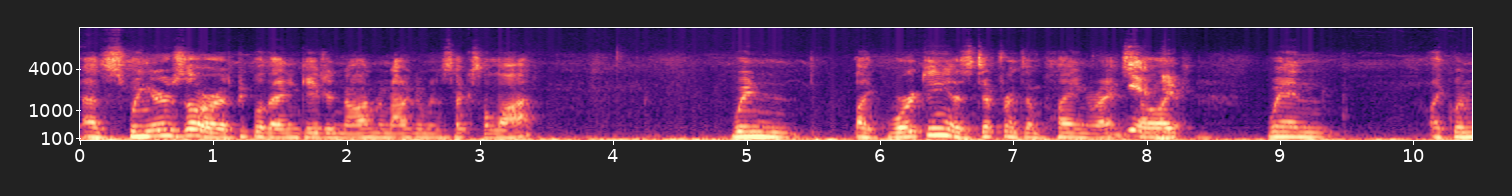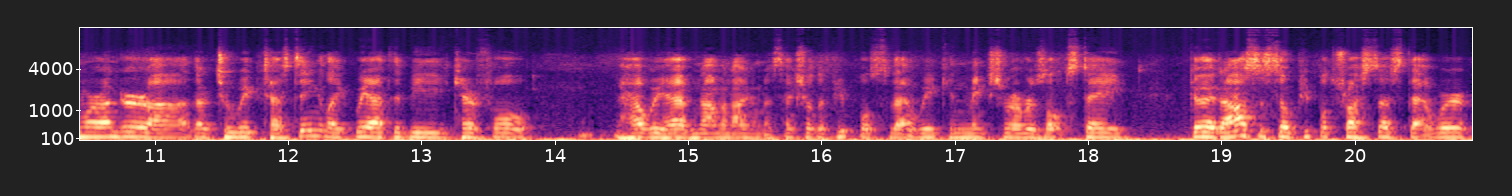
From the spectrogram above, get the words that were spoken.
as swingers though, or as people that engage in non-monogamous sex a lot, when like working is different than playing, right? Yeah. So like Yeah. when like when we're under uh, our two week testing, like we have to be careful how we have non-monogamous sexual other people so that we can make sure our results stay good. And also, so people trust us that we're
